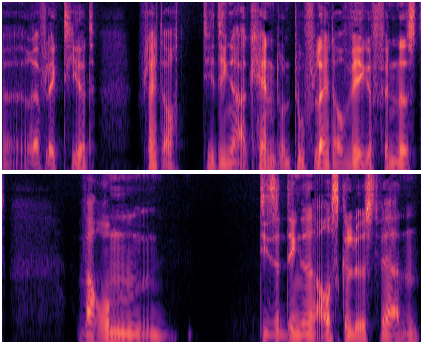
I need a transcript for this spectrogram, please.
äh, reflektiert, vielleicht auch die Dinge erkennt und du vielleicht auch Wege findest, warum diese Dinge ausgelöst werden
